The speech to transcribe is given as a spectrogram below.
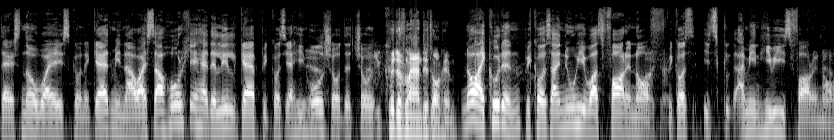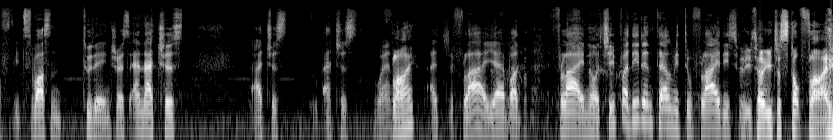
"There's no way he's gonna get me now." I saw Jorge had a little gap because yeah, he Yeah. whole shot that show. You could have landed on him. No, I couldn't because I knew he was far enough. Okay. Because it's, I mean, he is far enough. It wasn't too dangerous, and I just, I just, I just went. Fly? I fly, yeah, but fly. No, Chipa didn't tell me to fly this week. Did he tell you to stop fly?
